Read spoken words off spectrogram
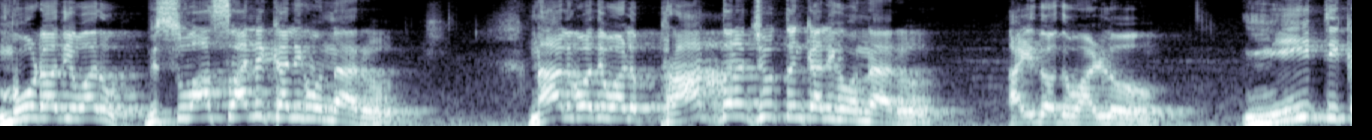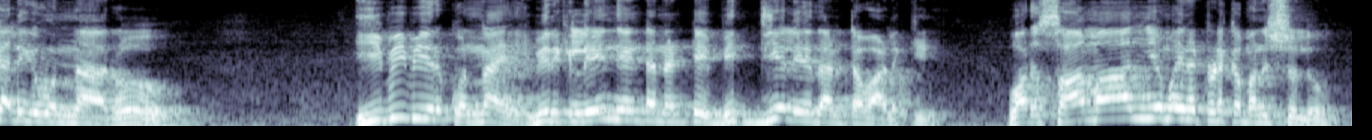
మూడోది వారు విశ్వాసాన్ని కలిగి ఉన్నారు. నాలుగోది వాళ్ళు ప్రార్థన జీవితం కలిగి ఉన్నారు. ఐదోది వాళ్ళు నీతి కలిగి ఉన్నారు. ఇవి వీరికి ఉన్నాయి వీరికి లేనిది ఏంటనంటే విద్య లేదంట వాళ్ళకి. వారు సామాన్యమైనటువంటి మనుషులు.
